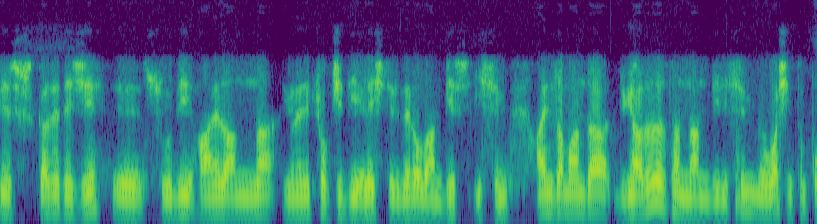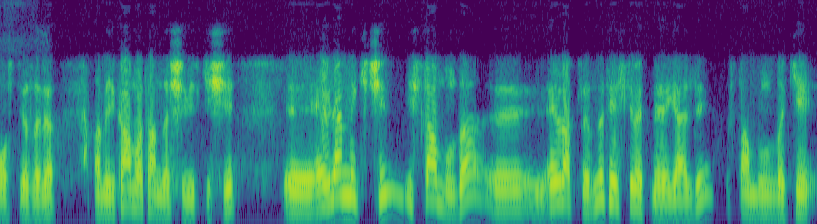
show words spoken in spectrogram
bir gazeteci, e, Suudi hanedanlığına yönelik çok ciddi eleştirileri olan bir isim. Aynı zamanda dünyada da tanınan bir isim. Washington Post yazarı, Amerikan vatandaşı bir kişi. E, evlenmek için İstanbul'da e, evraklarını teslim etmeye geldi. İstanbul'daki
